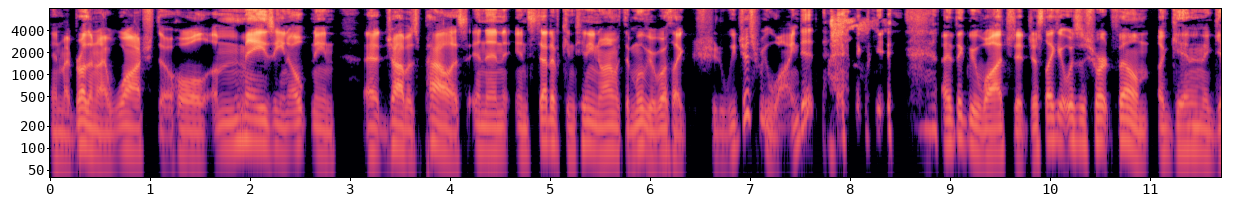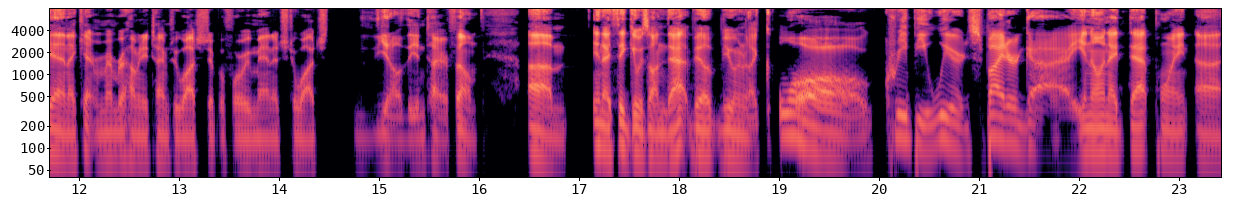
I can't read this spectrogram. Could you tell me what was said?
and my brother and I watched the whole amazing opening at Jabba's palace, and then instead of continuing on with the movie, we're both like, should we just rewind it? I think we watched it just like it was a short film again and again. I can't remember how many times we watched it before we managed to watch you know the entire film. Um, and I think it was on that viewing, like, whoa, creepy, weird spider guy, you know. And at that point, uh,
